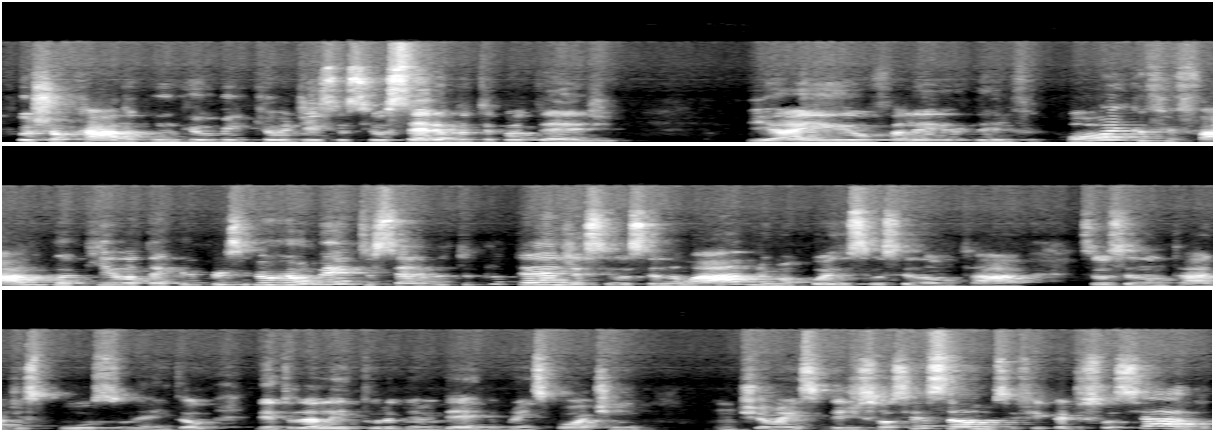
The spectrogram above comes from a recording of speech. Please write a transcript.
ficou chocado com o que eu, que eu disse, assim, o cérebro te protege. E aí eu falei, ele ficou encafifado com aquilo, até que ele percebeu realmente o cérebro te protege, assim, você não abre uma coisa se você não tá, se você não tá disposto, né? Então, dentro da leitura do MDR do Brain Spotting, a gente chama isso de dissociação, você fica dissociado,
